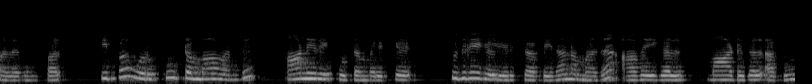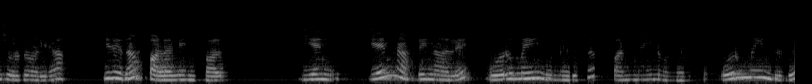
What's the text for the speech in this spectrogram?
பலவின் பால். இப்போ ஒரு கூட்டமாக வந்து ஆணிரை கூட்டம் இருக்கு குதிரைகள் இருக்கு அப்படின்னா நம்ம அதை அவைகள் மாடுகள் அப்படின்னு சொல்கிறோம் இல்லையா? இதுதான் பலவின் பால். எண் எண் அப்படின்னாலே ஒருமைன்னு ஒன்று இருக்குது பன்மைன்னு ஒன்று இருக்குது ஒருமைன்றது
